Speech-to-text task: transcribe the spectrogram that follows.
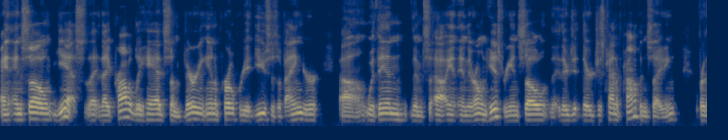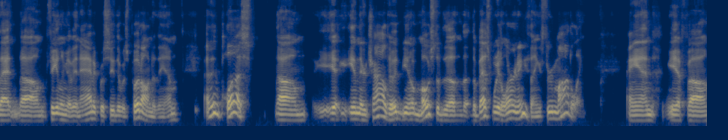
And, and so, yes, they, they probably had some very inappropriate uses of anger uh, within them uh, in, in, their own history, and so they're ju- they're just kind of compensating for that um, feeling of inadequacy that was put onto them, and then plus. Um, in their childhood, you know, most of the, the, best way to learn anything is through modeling. And if uh,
